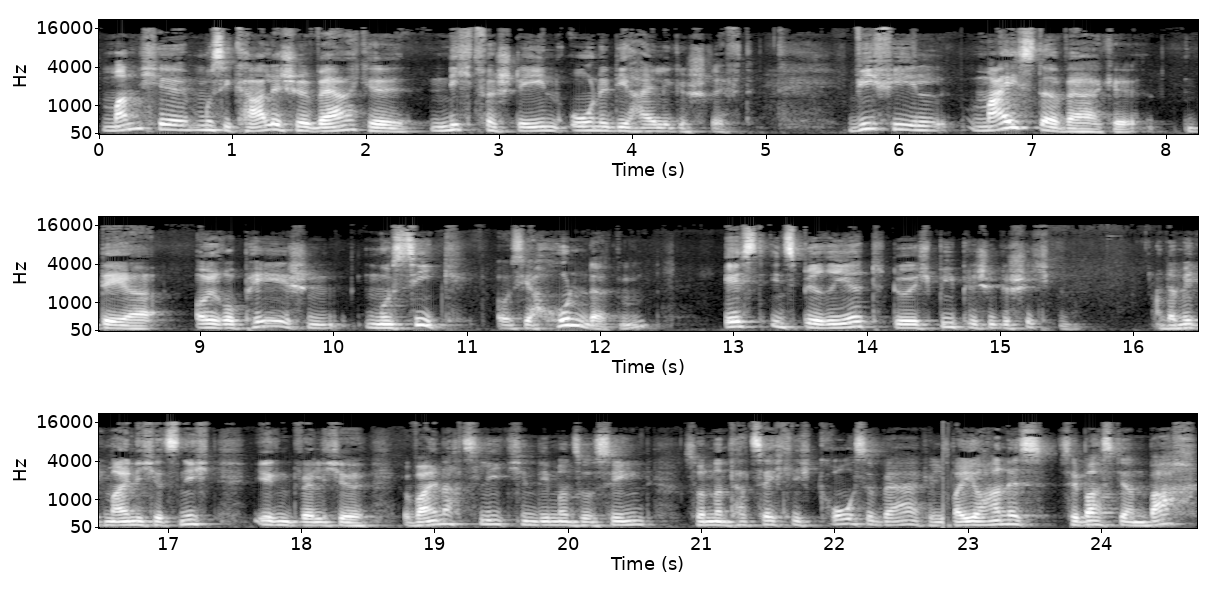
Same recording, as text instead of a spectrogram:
manche musikalische Werke nicht verstehen ohne die Heilige Schrift. Wie viele Meisterwerke der europäischen Musik aus Jahrhunderten ist inspiriert durch biblische Geschichten. Und damit meine ich jetzt nicht irgendwelche Weihnachtsliedchen, die man so singt, sondern tatsächlich große Werke. Bei Johannes Sebastian Bach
